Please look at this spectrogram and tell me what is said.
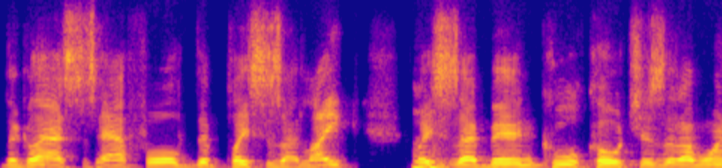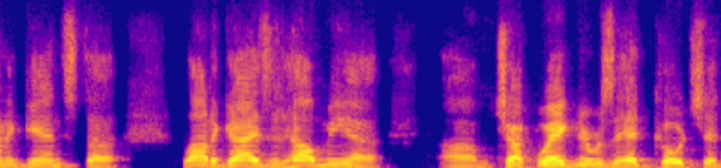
the glass is half full. The places I like, mm-hmm. places mm-hmm. I've been, cool coaches that I've went against, uh, a lot of guys that helped me. Uh, um, Chuck Wagner was the head coach at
